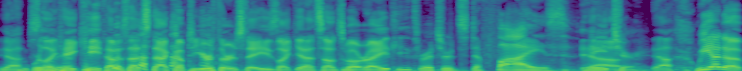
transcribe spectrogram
Yeah. I'm We're like, here. hey, Keith, how does that stack up to your Thursday? He's like, yeah, that sounds about right. Keith Richards defies Yeah, nature. Yeah, we had a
